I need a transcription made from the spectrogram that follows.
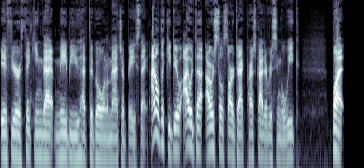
if you're thinking that maybe you have to go on a matchup based thing. I don't think you do. I would I would still start Dak Prescott every single week, but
